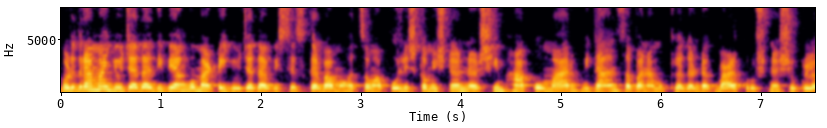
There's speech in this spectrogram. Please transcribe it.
વડોદરામાં યોજાતા દિવ્યાંગો માટે યોજાતા વિશેષ ગરબા મહોત્સવમાં પોલીસ કમિશનર નરસિંહા કુમાર વિધાનસભાના મુખ્ય દંડક બાળકૃષ્ણ શુક્લ,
